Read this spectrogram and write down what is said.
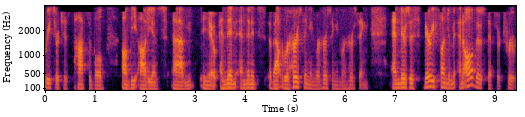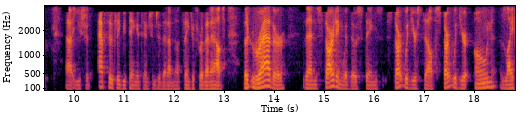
research as possible on the audience, um, you know, and then and then it's about rehearsing and rehearsing and rehearsing. And there's this very fundamental, and all of those steps are true. Uh, you should absolutely be paying attention to that. I'm not saying to throw that out, but rather than starting with those things, start with yourself. Start with your own life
